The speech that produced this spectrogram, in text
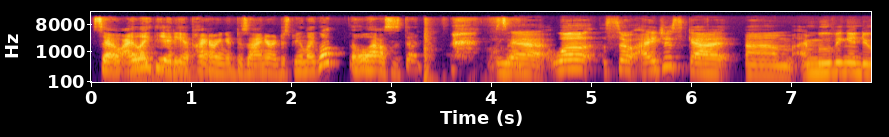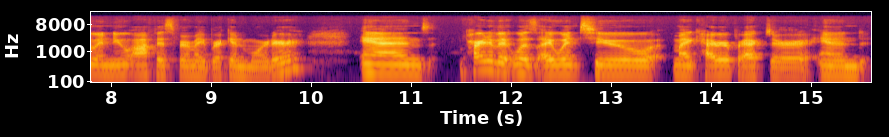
So I like the idea of hiring a designer and just being like, well, the whole house is done. so. Yeah. Well, so I just got um I'm moving into a new office for my brick and mortar and part of it was I went to my chiropractor and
